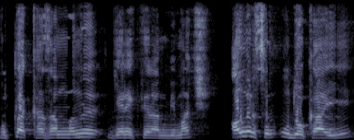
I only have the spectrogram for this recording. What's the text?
mutlak kazanmanı gerektiren bir maç. Alırsın Udokai'yi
